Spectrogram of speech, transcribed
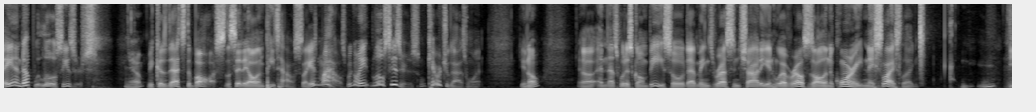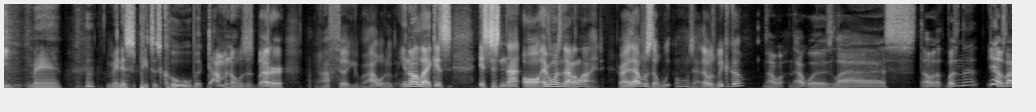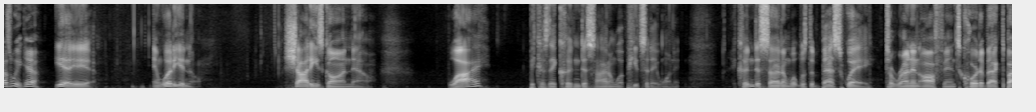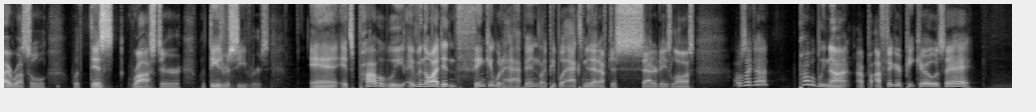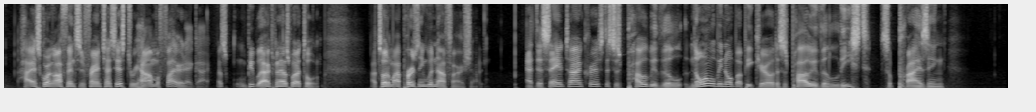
They end up with Little Caesars. Yep. Because that's the boss. Let's say they all in Pete's house. Like it's my house. We're gonna eat Little Caesars. I don't care what you guys want. You know? Uh, and that's what it's gonna be. So that means Russ and Schotty and whoever else is all in the corner eating a slice like eat, man. I mean this pizza's cool, but Domino's is better. I feel you, bro. I would have you know, like it's it's just not all everyone's not aligned. Right? That was the week what was that? That was a week ago? That, that was last. That was, wasn't that? Yeah, it was last week. Yeah. Yeah, yeah, yeah. And what do you know? Schotty's gone now. Why? Because they couldn't decide on what pizza they wanted. They couldn't decide on what was the best way to run an offense quarterbacked by Russell with this roster, with these receivers. And it's probably, even though I didn't think it would happen, like people asked me that after Saturday's loss, I was like, uh, probably not. I, I figured Pete Carroll would say, hey, highest scoring offense in franchise history. How I'm gonna fire that guy? That's when people ask me. That's what I told him. I told him I personally would not fire Schotty. At the same time, Chris, this is probably the no one will be known about Pete Carroll. This is probably the least surprising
